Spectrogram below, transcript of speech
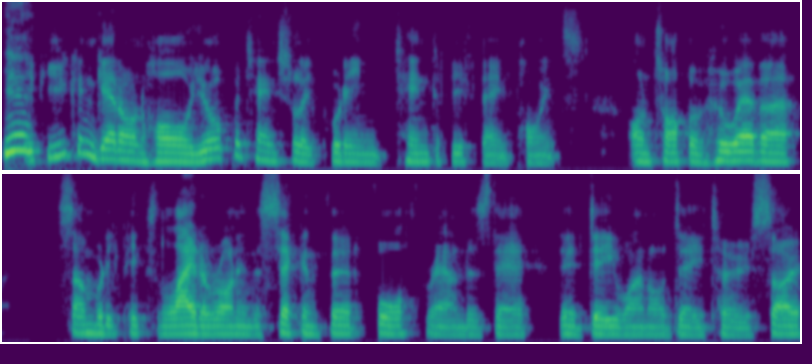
Yeah. If you can get on Hall, you're potentially putting 10 to 15 points on top of whoever somebody picks later on in the second, third, fourth round as their their D1 or D2. So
